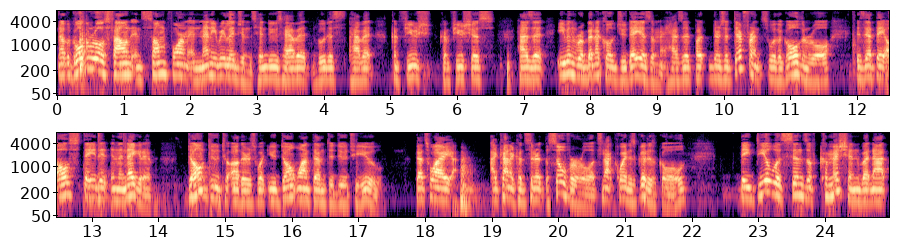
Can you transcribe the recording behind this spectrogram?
Now, the Golden Rule is found in some form in many religions. Hindus have it, Buddhists have it, Confucius, Confucius has it, even rabbinical Judaism has it. But there's a difference with the Golden Rule is that they all state it in the negative. Don't do to others what you don't want them to do to you. That's why I kind of consider it the silver rule. It's not quite as good as gold. They deal with sins of commission, but not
